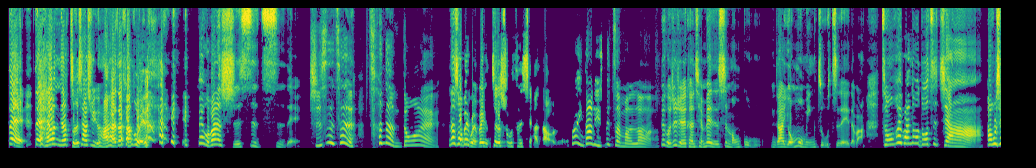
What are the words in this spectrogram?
对对，还有你要折下去以后还要再翻回来，被我搬了十四次，哎。十四次真的很多哎、欸，那时候被鬼被这个数字吓到了。那你到底是怎么了？被鬼就觉得可能前辈子是蒙古，你知道游牧民族之类的吧？怎么会搬那么多次家啊？啊，我现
